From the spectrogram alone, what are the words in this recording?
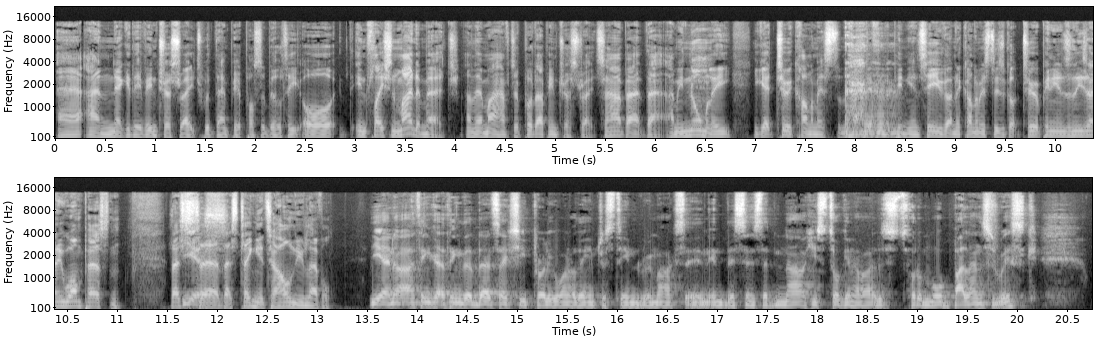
uh, and negative interest rates would then be a possibility, or inflation might emerge and they might have to put up interest rates. So, how about that? I mean, normally you get two economists and they have different opinions. Here, you've got an economist who's got two opinions and he's only one person. That's uh, yes. uh, that's taking it to a whole new level. Yeah, no, I think I think that that's actually probably one of the interesting remarks in, in the sense that now he's talking about this sort of more balanced risk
